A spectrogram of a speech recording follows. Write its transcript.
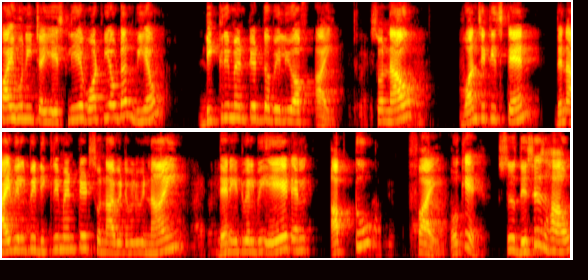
फाइव होनी चाहिए। इसलिए what we have done we have decremented the value of i so now once it is ten then i will be decremented so now it will be nine then it will be eight and up to five okay so this is how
